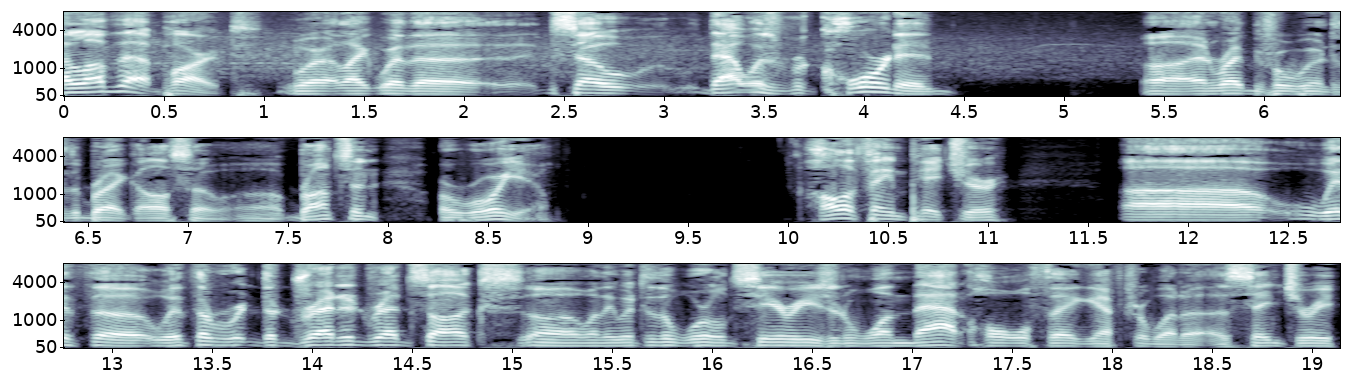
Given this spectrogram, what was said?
I love that part where, like, where the so that was recorded, uh, and right before we went to the break, also uh, Bronson Arroyo, Hall of Fame pitcher, uh, with the with the the dreaded Red Sox uh, when they went to the World Series and won that whole thing after what a, a century.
